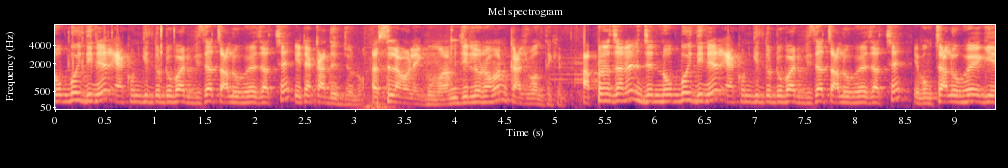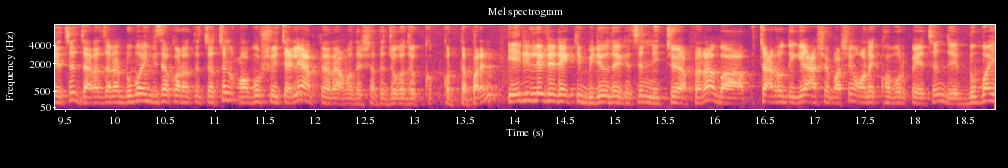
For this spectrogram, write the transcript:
নব্বই দিনের এখন কিন্তু দুবাইয়ের ভিসা চালু হয়ে যাচ্ছে। এটা কাদের জন্য? আসসালামু আলাইকুম, আমি জিল্লুর রহমান, কাশবন থেকে। আপনারা জানেন যে নব্বই দিনের এখন কিন্তু দুবাইয়ের ভিসা চালু হয়ে যাচ্ছে এবং চালু হয়ে গিয়েছে। যারা যারা দুবাই ভিসা করাতে চাচ্ছেন, অবশ্যই চাইলে আপনারা আমাদের সাথে যোগাযোগ করতে পারেন। এই রিলেটেড একটি ভিডিও দেখেছেন নিশ্চয়ই আপনারা, বা চারোদিকে আশেপাশে অনেক খবর পেয়েছেন যে দুবাই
